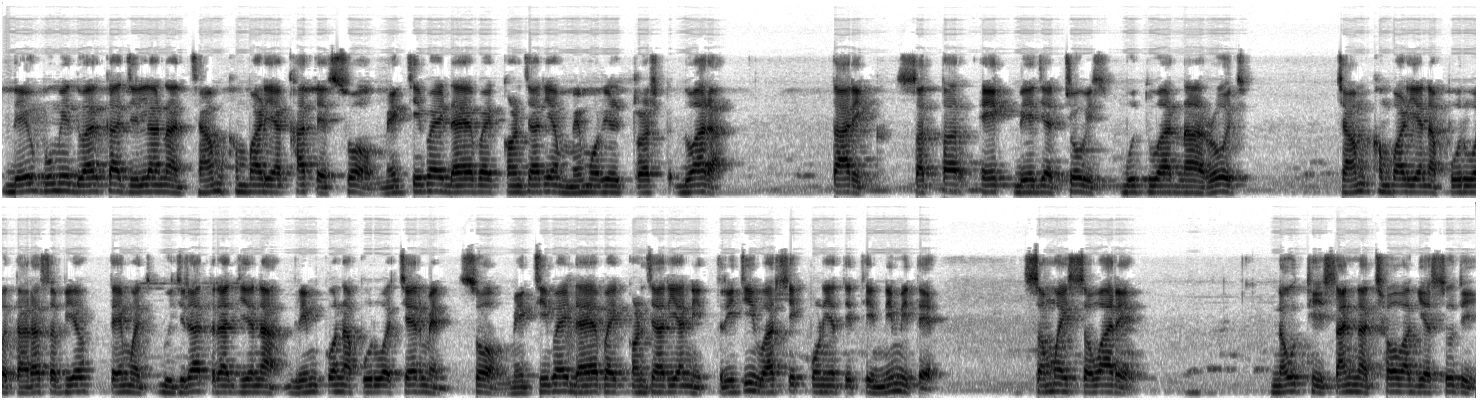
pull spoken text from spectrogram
દેવભૂમિ દ્વારકા જિલ્લાના જામખંભાળિયા ખાતે સ્વ મેઘજીભાઈ ડાયાભાઈ કણઝારિયા મેમોરિયલ ટ્રસ્ટ દ્વારા તારીખ સત્તર એક બે હજાર ચોવીસ બુધવારના રોજ જામખંભાળિયાના પૂર્વ ધારાસભ્ય તેમજ ગુજરાત રાજ્યના ગ્રીમકોના પૂર્વ ચેરમેન સ્વ મેઘજીભાઈ ડાયાભાઈ કણઝારિયાની ત્રીજી વાર્ષિક પુણ્યતિથિ નિમિત્તે સમય સવારે નવથી સાંજના છ વાગ્યા સુધી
